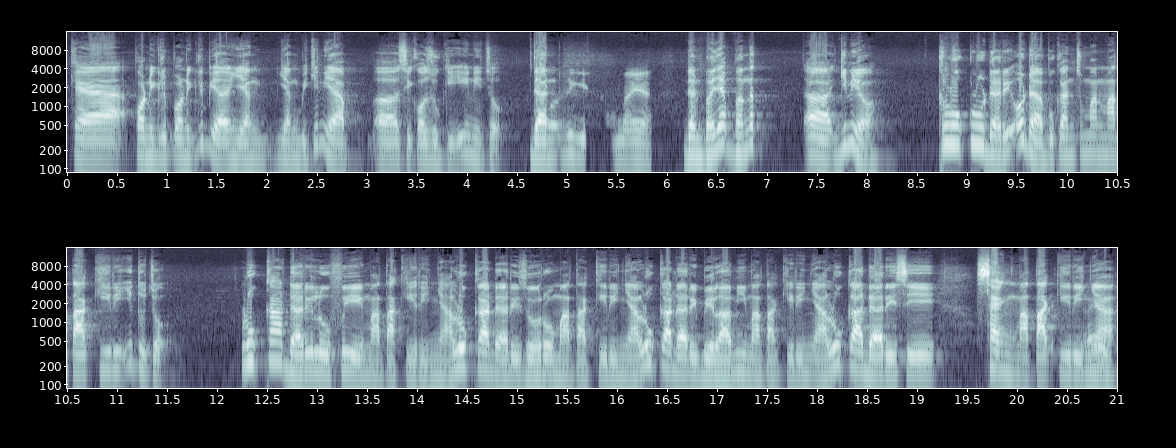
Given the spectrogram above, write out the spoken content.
kayak Poneglyph Poneglyph ya yang yang bikin ya eh, si Kozuki ini, Cuk. Dan. Sama ya. dan banyak banget eh, gini yo clue-clue dari Oda bukan cuman mata kiri itu cuk. Luka dari Luffy mata kirinya. Luka dari Zoro mata kirinya. Luka dari Bellamy mata kirinya. Luka dari si Seng mata kirinya.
